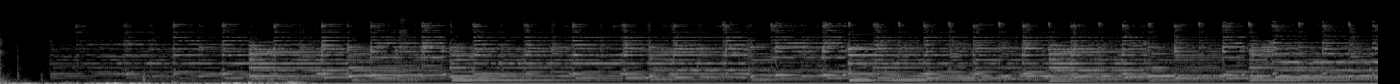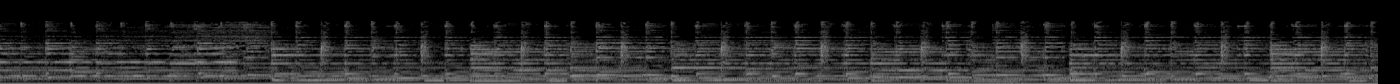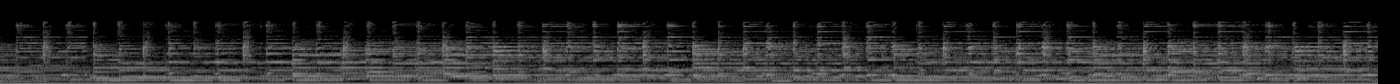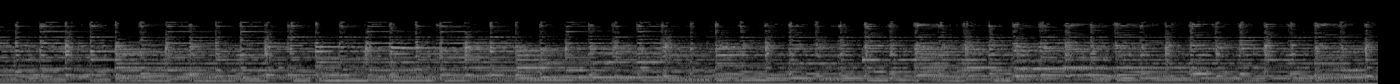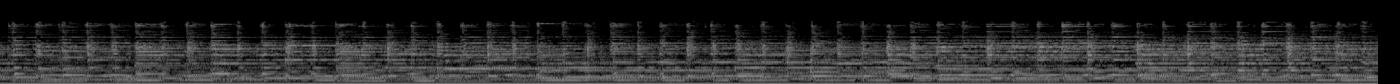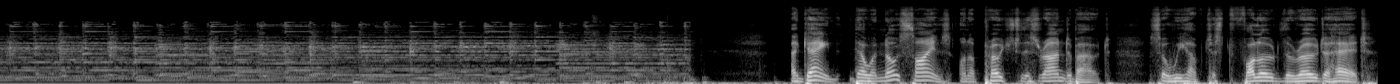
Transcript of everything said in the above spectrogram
Again, there were no signs on approach to this roundabout, so we have just followed the road ahead.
